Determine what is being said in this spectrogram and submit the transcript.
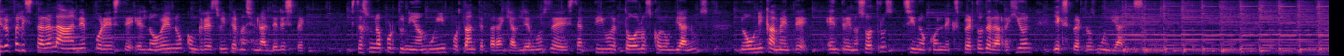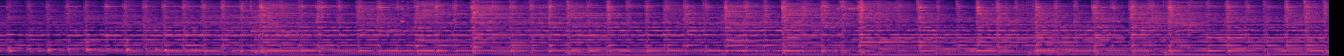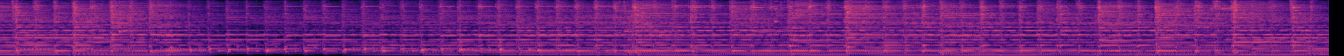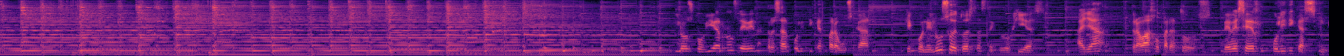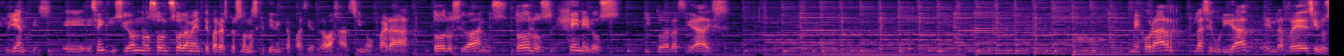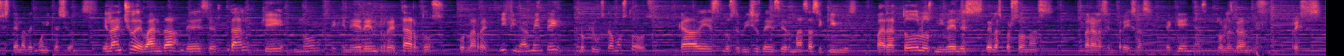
Quiero felicitar a la ANE por este, el noveno Congreso Internacional del Espectro. Esta es una oportunidad muy importante para que hablemos de este activo de todos los colombianos, no únicamente entre nosotros, sino con expertos de la región y expertos mundiales. Los gobiernos deben trazar políticas para buscar que con el uso de todas estas tecnologías haya trabajo para todos. Debe ser políticas incluyentes. Eh, esa inclusión no son solamente para las personas que tienen capacidad de trabajar, sino para todos los ciudadanos, todos los géneros y todas las edades. Mejorar la seguridad en las redes y en los sistemas de comunicaciones. El ancho de banda debe ser tal que no se generen retardos por la red. Y finalmente, lo que buscamos todos, cada vez los servicios deben ser más asequibles para todos los niveles de las personas, para las empresas pequeñas, por las grandes empresas.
